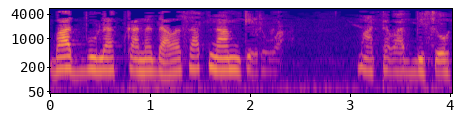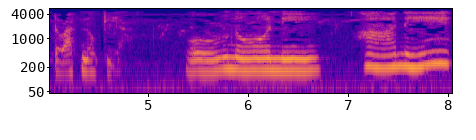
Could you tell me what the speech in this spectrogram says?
බත් බුලත් කන දවසක් නම් කෙරුවා. මටවත් බිසෝටවත් නොකිය. ඔව් නෝනි. හානේ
